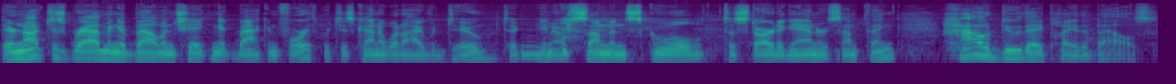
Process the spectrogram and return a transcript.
They're not just grabbing a bell and shaking it back and forth, which is kind of what I would do to you know summon school to start again or something. How do they play the bells?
